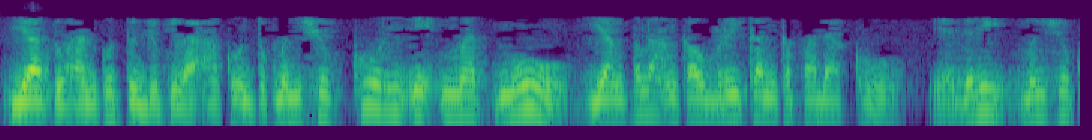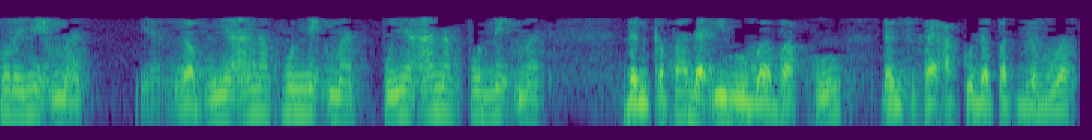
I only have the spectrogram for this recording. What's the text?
Ya Tuhanku, tunjukilah aku untuk mensyukuri nikmatmu yang telah engkau berikan kepadaku. Ya, jadi mensyukuri nikmat. Ya, nggak punya anak pun nikmat, punya anak pun nikmat. Dan kepada ibu bapakku, dan supaya aku dapat berbuat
